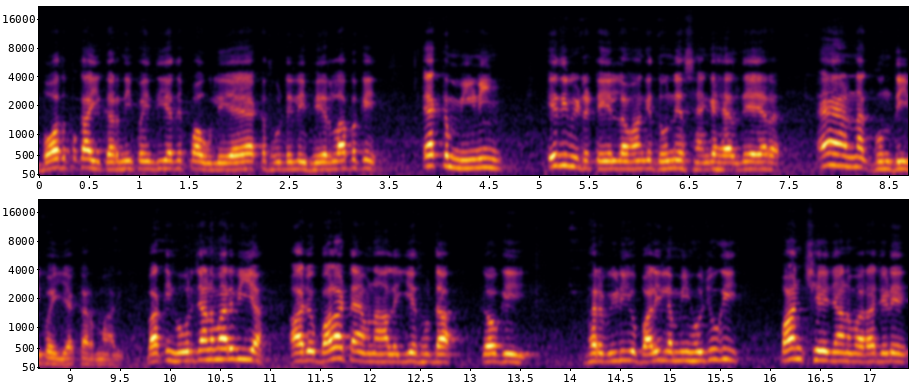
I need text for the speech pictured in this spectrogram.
ਬਹੁਤ ਭਕਾਈ ਕਰਨੀ ਪੈਂਦੀ ਹੈ ਤੇ ਭਾਊ ਲੈ ਆਇਆ ਇੱਕ ਤੁਹਾਡੇ ਲਈ ਫੇਰ ਲੱਭ ਕੇ। ਇੱਕ ਮੀਣੀ, ਇਹਦੀ ਵੀ ਡਿਟੇਲ ਲਵਾਂਗੇ, ਦੋਨੇ ਸਿੰਘ ਹੈਲਦੇ ਆ ਯਾਰ। ਐਨ ਨਾ ਗੁੰਦੀ ਪਈ ਆ ਕਰਮ ਵਾਲੀ। ਬਾਕੀ ਹੋਰ ਜਾਨਵਰ ਵੀ ਆ। ਆਜੋ ਬਾਹਲਾ ਟਾਈਮ ਨਾ ਲਈਏ ਤੁਹਾਡਾ, ਕਿਉਂਕਿ ਫਿਰ ਵੀਡੀਓ ਬਾਹਲੀ ਲੰਮੀ ਹੋ ਜੂਗੀ ਪੰਜ ਛੇ ਜਾਨਵਰ ਆ ਜਿਹੜੇ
